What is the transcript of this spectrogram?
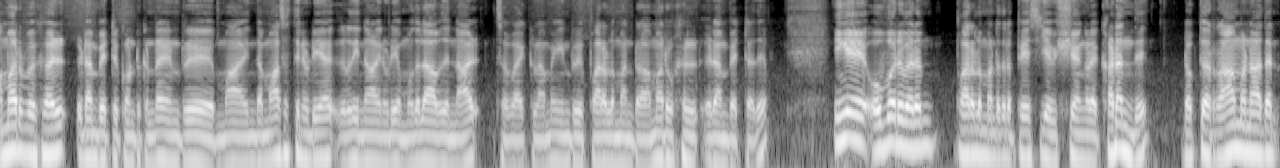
அமர்வுகள் இடம்பெற்றுக் கொண்டிருக்கின்றன. இன்று மா இந்த மாதத்தினுடைய இறுதி நாளினுடைய முதலாவது நாள் செவ்வாய்க்கிழமை இன்று பாராளுமன்ற அமர்வுகள் இடம்பெற்றது. இங்கே ஒவ்வொருவரும் பாராளுமன்றத்தில் பேசிய விஷயங்களை கடந்து டாக்டர் ராமநாதன்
